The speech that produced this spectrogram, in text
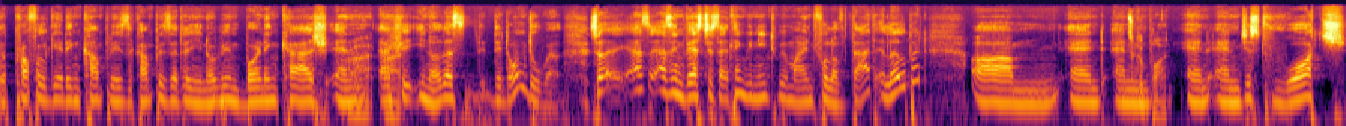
the profligating companies the companies that are you know been burning cash and Right, right. actually you know that's they don't do well so as, as investors i think we need to be mindful of that a little bit um and and a good point. and and just watch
